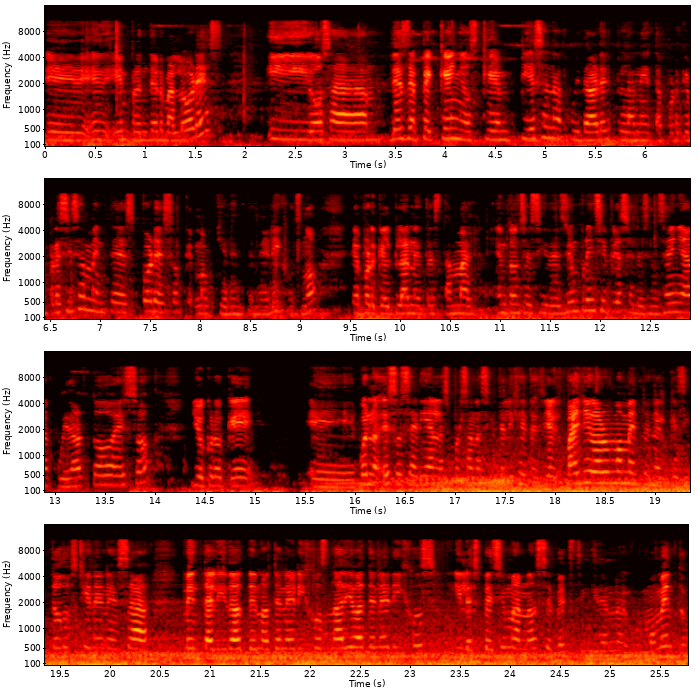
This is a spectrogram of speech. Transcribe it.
eh, e, emprender valores y, o sea, desde pequeños que empiecen a cuidar el planeta, porque precisamente es por eso que no quieren tener hijos, ¿no? Que porque el planeta está mal. Entonces, si desde un principio se les enseña a cuidar todo eso, yo creo que eh, bueno, eso serían las personas inteligentes. Va a llegar un momento en el que si todos tienen esa mentalidad de no tener hijos, nadie va a tener hijos y la especie humana se va a extinguir en algún momento.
